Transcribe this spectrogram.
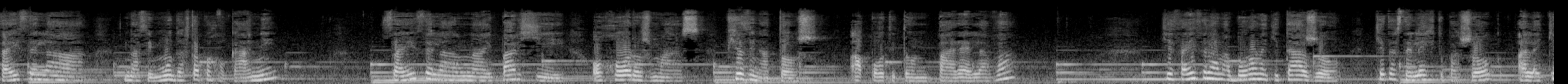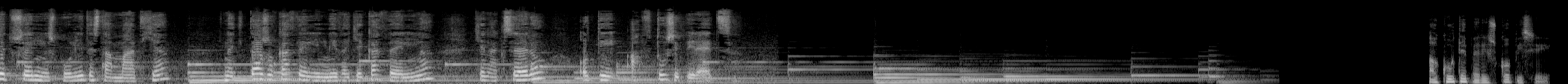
Θα ήθελα να θυμούνται αυτά που έχω κάνει. Θα ήθελα να υπάρχει ο χώρος μας πιο δυνατός από ό,τι τον παρέλαβα και θα ήθελα να μπορώ να κοιτάζω και τα στελέχη του Πασόκ αλλά και τους Έλληνες πολίτες στα μάτια να κοιτάζω κάθε Ελληνίδα και κάθε Έλληνα και να ξέρω ότι αυτούς υπηρέτησα. Ακούτε περισκόπηση.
